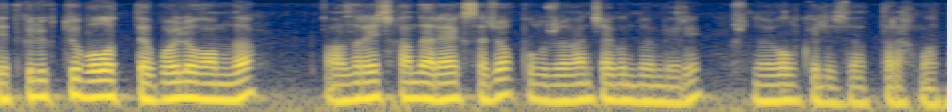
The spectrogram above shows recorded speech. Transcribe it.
жеткиликтүү болот деп ойлогом да. Азыр эч кандай реакция жок бул уже канча күндөн бери. Ушундай болуп келе жатат рахмат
